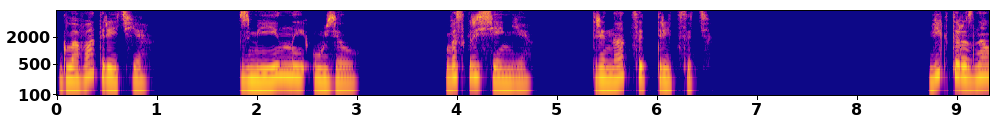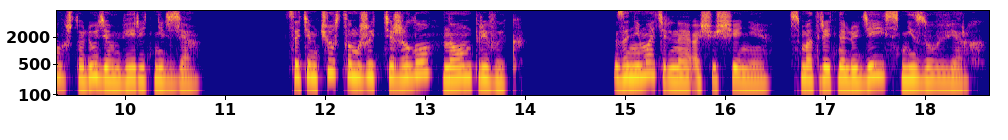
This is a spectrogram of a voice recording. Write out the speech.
Глава третья. Змеиный узел. Воскресенье. 13.30. Виктор знал, что людям верить нельзя. С этим чувством жить тяжело, но он привык. Занимательное ощущение — смотреть на людей снизу вверх.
